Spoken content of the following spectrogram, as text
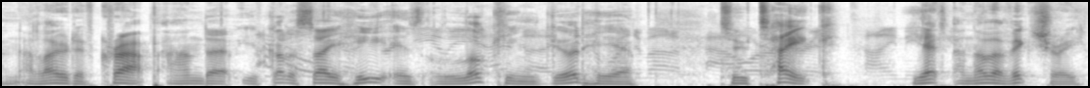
and a load of crap. And uh, you've got to say he is looking good here to take yet another victory.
